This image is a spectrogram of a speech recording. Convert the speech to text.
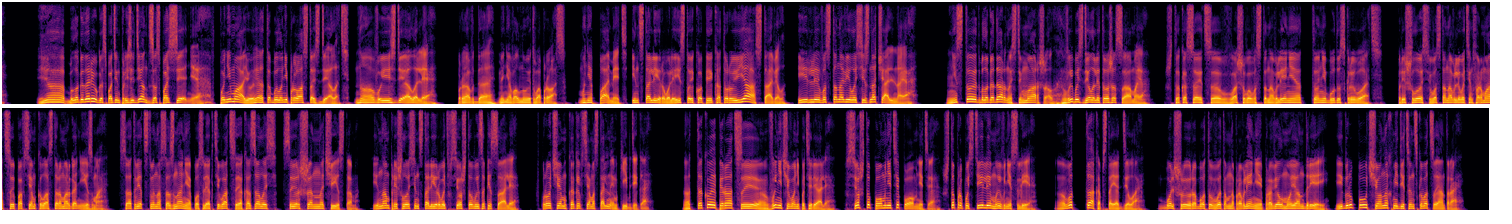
«Я благодарю, господин президент, за спасение. Понимаю, это было непросто сделать, но вы сделали. Правда, меня волнует вопрос. Мне память инсталлировали из той копии, которую я оставил, или восстановилась изначальная?» «Не стоит благодарности, маршал. Вы бы сделали то же самое. Что касается вашего восстановления, то не буду скрывать. Пришлось восстанавливать информацию по всем кластерам организма. Соответственно, сознание после активации оказалось совершенно чистым, и нам пришлось инсталлировать все, что вы записали. Впрочем, как и всем остальным Кибдига. От такой операции вы ничего не потеряли. Все, что помните, помните. Что пропустили, мы внесли. Вот так обстоят дела. Большую работу в этом направлении провел мой Андрей и группа ученых медицинского центра.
